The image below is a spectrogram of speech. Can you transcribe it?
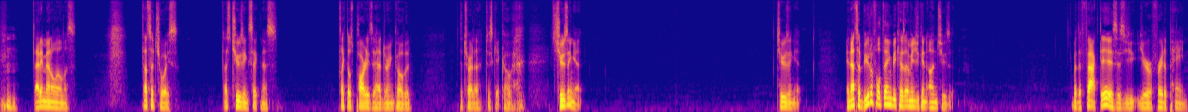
That ain't mental illness. That's a choice. That's choosing sickness. It's like those parties they had during covid to try to just get covid. It's choosing it choosing it and that's a beautiful thing because i mean you can unchoose it but the fact is, is you, you're afraid of pain.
